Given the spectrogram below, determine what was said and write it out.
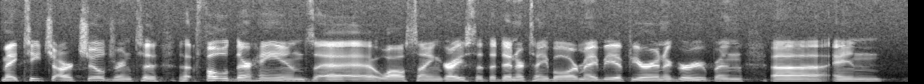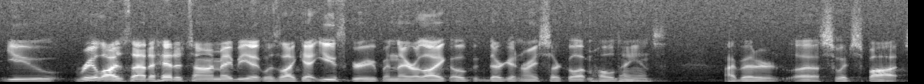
may teach our children to uh, fold their hands uh, while saying grace at the dinner table, or maybe if you're in a group and, uh, and you realize that ahead of time, maybe it was like at youth group and they were like, oh, they're getting ready to circle up and hold hands. I better uh, switch spots.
